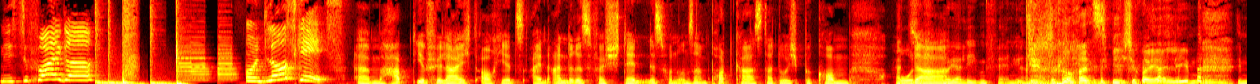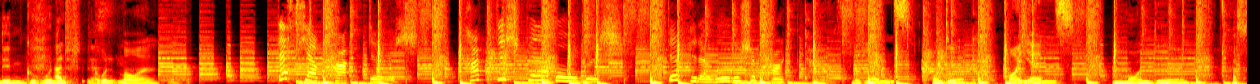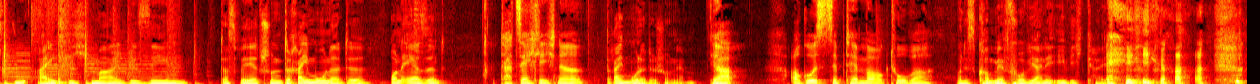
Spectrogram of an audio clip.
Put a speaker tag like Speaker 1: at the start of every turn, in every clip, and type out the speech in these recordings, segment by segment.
Speaker 1: Nächste Folge! Und los geht's!
Speaker 2: Ähm, habt ihr vielleicht auch jetzt ein anderes Verständnis von unserem Podcast dadurch bekommen?
Speaker 3: Hat
Speaker 2: oder
Speaker 3: sich euer Leben verändert?
Speaker 2: Genau, hat sich euer Leben in den Grund,
Speaker 3: Hat-
Speaker 2: Grundmauern.
Speaker 1: Das ist ja praktisch. Praktisch-pädagogisch. Der pädagogische Podcast.
Speaker 2: Mit Jens.
Speaker 3: Und Dirk.
Speaker 2: Moin Jens.
Speaker 3: Moin Dirk. Hast du eigentlich mal gesehen, dass wir jetzt schon drei Monate on air sind?
Speaker 2: Tatsächlich, ne?
Speaker 3: Drei Monate schon, ja.
Speaker 2: Ja. August, September, Oktober.
Speaker 3: Und es kommt mir vor wie eine Ewigkeit.
Speaker 2: ja.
